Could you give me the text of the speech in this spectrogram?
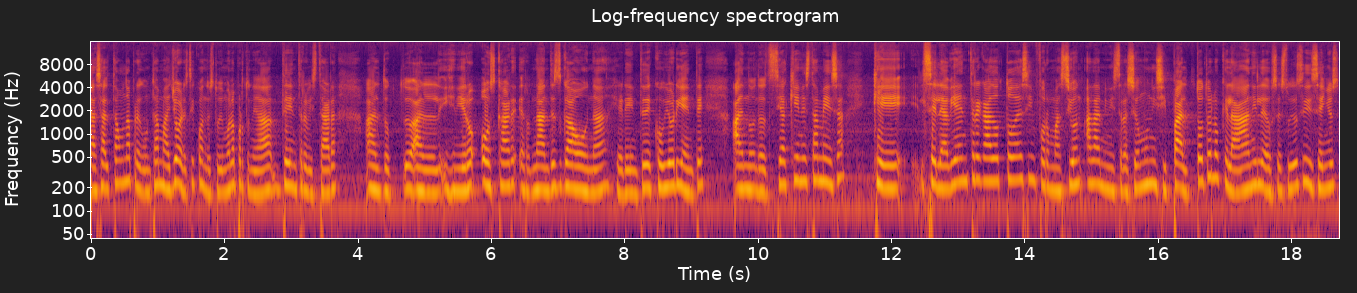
asalta una pregunta mayor. Es que cuando tuvimos la oportunidad de entrevistar al, doctor, al ingeniero Oscar Hernández Gaona, gerente de COVID Oriente, ah, nos decía aquí en esta mesa que se le había entregado toda esa información a la administración municipal, todo lo que la ANI, los estudios y diseños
